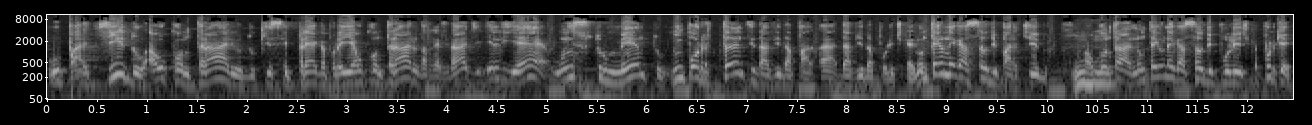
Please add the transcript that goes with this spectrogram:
o partido, ao contrário do que se prega por aí, ao contrário da realidade, ele é um instrumento importante da vida, ah, da vida política. Eu não tenho negação de partido. Uhum. Ao contrário, não tenho negação de política. Por quê?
